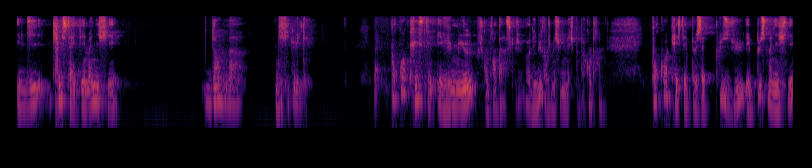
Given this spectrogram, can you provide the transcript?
il dit, Christ a été magnifié dans ma difficulté. pourquoi Christ est, vu mieux? Je ne comprends pas. au début, quand je me suis dit, mais je ne peux pas comprendre. Pourquoi Christ peut être plus vu et plus magnifié,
